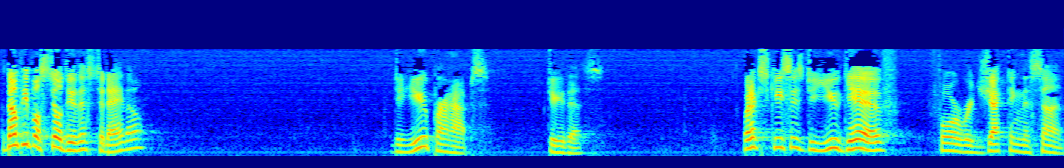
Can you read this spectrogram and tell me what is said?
But don't people still do this today, though? Do you perhaps do this? What excuses do you give for rejecting the Son?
